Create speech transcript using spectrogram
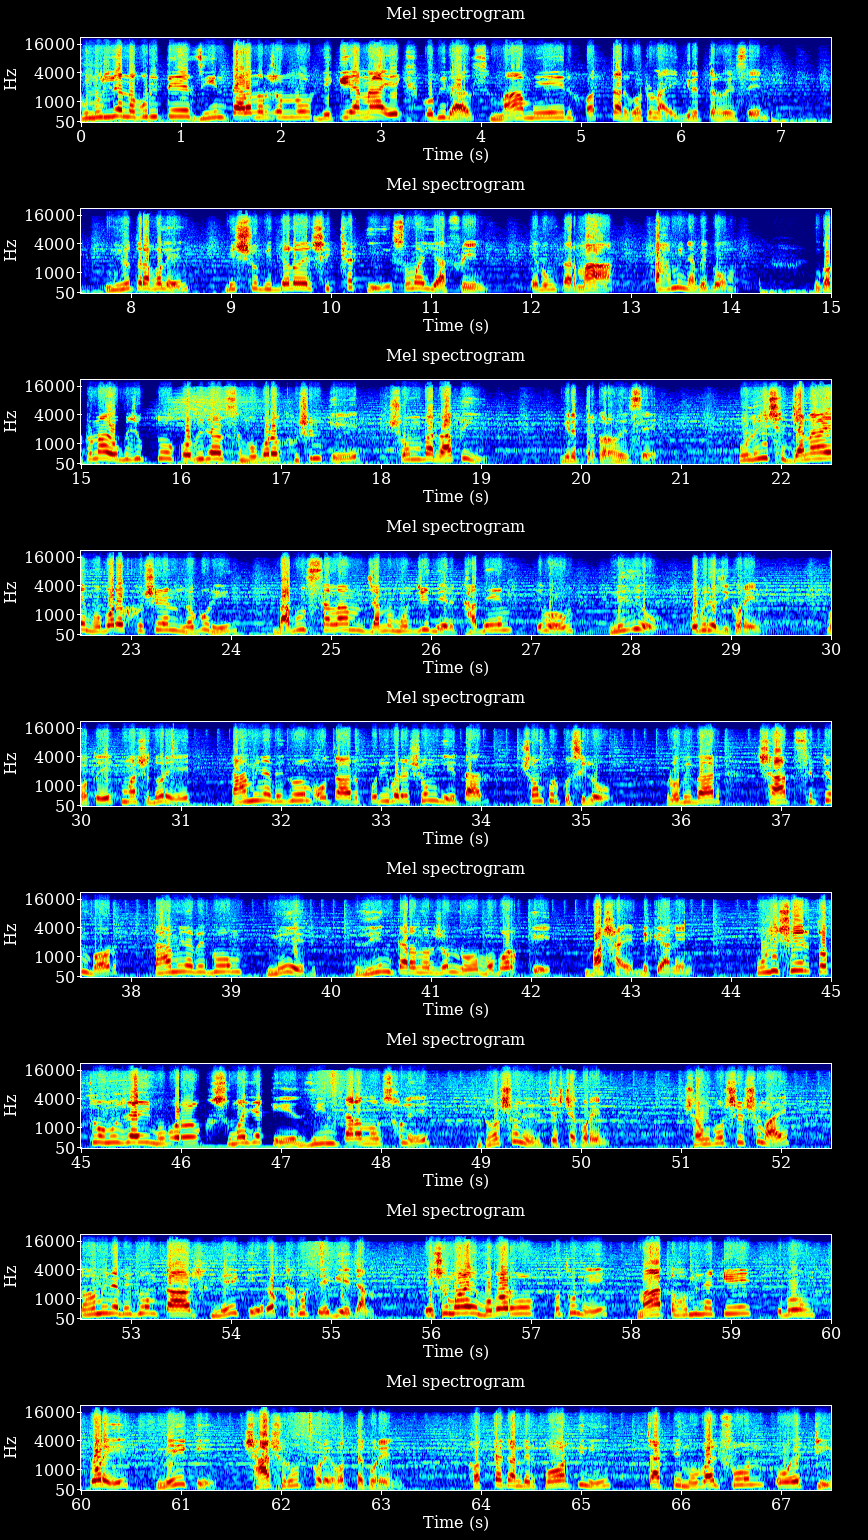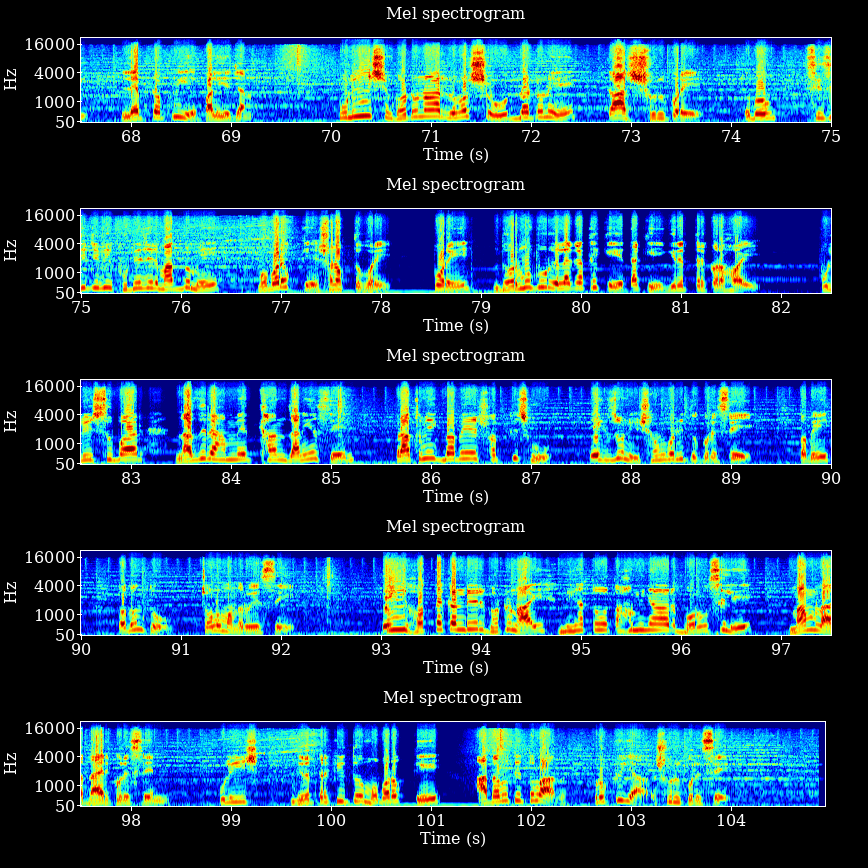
কুমিল্লা নগরীতে জিন তাড়ানোর জন্য ডেকে আনা এক কবিরাজ মা মেয়ের হত্যার ঘটনায় গ্রেপ্তার হয়েছেন। নিহতরা হলেন বিশ্ববিদ্যালয়ের শিক্ষার্থী সুমাইয়া আফরিন এবং তার মা তাহমিনা বেগম। ঘটনায় অভিযুক্ত কবিরাজ মোবারক হোসেনকে সোমবার রাতেই গ্রেপ্তার করা হয়েছে। পুলিশ জানায়, মোবারক হোসেন নগরীর বাবু সালাম জামে মসজিদের খাদেম এবং নিজেও কবিরাজি করেন। গত এক মাস ধরে তাহমিনা বেগম ও তার পরিবারের সঙ্গে তার সম্পর্ক ছিল। রবিবার সাত সেপ্টেম্বর তাহমিনা বেগম মেয়ের ঋণ তাড়ানোর জন্য মোবারককে বাসায় ডেকে আনেন। পুলিশের তথ্য অনুযায়ী মোবারক সুমাইয়াকে জিন তাড়ানোর ছলে ধর্ষণের চেষ্টা করেন। সংঘর্ষের সময় তহমিনা বেগম তার মেয়েকে রক্ষা করতে এগিয়ে যান। এ সময় মোবারক প্রথমে মা তহমিনাকে এবং পরে মেয়েকে শ্বাসরোধ করে হত্যা করেন। হত্যাকাণ্ডের পর তিনি চারটি মোবাইল ফোন ও একটি ল্যাপটপ নিয়ে পালিয়ে যান। পুলিশ ঘটনার রহস্য উদ্ঘাটনে কাজ শুরু করে এবং সিসিটিভি ফুটেজের মাধ্যমে মোবারককে শনাক্ত করে। পরে ধর্মপুর এলাকা থেকে তাকে গ্রেপ্তার করা হয়। পুলিশ সুপার নাজির আহমেদ খান জানিয়েছেন, প্রাথমিকভাবে সবকিছু একজনই সংগঠিত করেছে। তবে তদন্ত চলমান রয়েছে। এই হত্যাকাণ্ডের ঘটনায় নিহত তাহমিনার বড় ছেলে মামলা দায়ের করেছেন। পুলিশ গ্রেপ্তারকৃত মোবারককে আদালতে তোলার প্রক্রিয়া শুরু করেছে।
